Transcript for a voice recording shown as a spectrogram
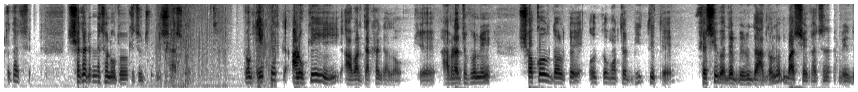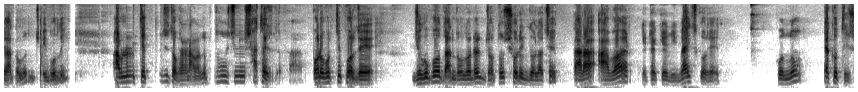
ঠিক আছে? সেখানে কিছু নতুন কিছু জিনিস আসলো। এবং এটার আলোকেই আবার দেখা গেল যে আমরা যখনই সকল দলকে ঐক্যমতের ভিত্তিতে ফেসিবাদের বিরুদ্ধে আন্দোলন বা শেখ হাসিনার বিরুদ্ধে আন্দোলন যেই বলি আমরা তেত্রিশ দফা না, আমাদের প্রথম হচ্ছিল সাতাইশ দফা পরবর্তী পর্যায়ে যুগপথ আন্দোলনের যত শরিক দল আছে তারা আবার এটাকে রিভাইজ করে করল একত্রিশ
